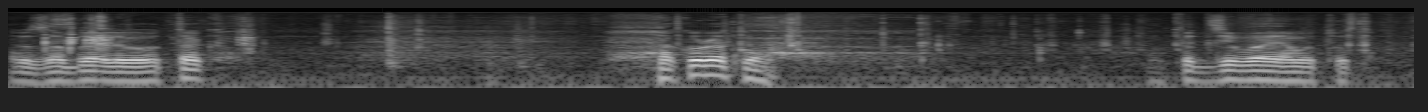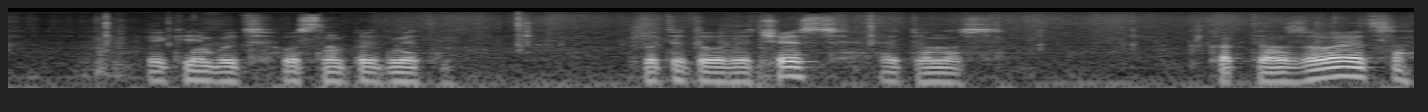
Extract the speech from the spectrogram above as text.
Разобрали его вот так. Аккуратно поддеваем вот тут каким-нибудь острым предметом. Вот эта вот часть, это у нас как-то называется.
